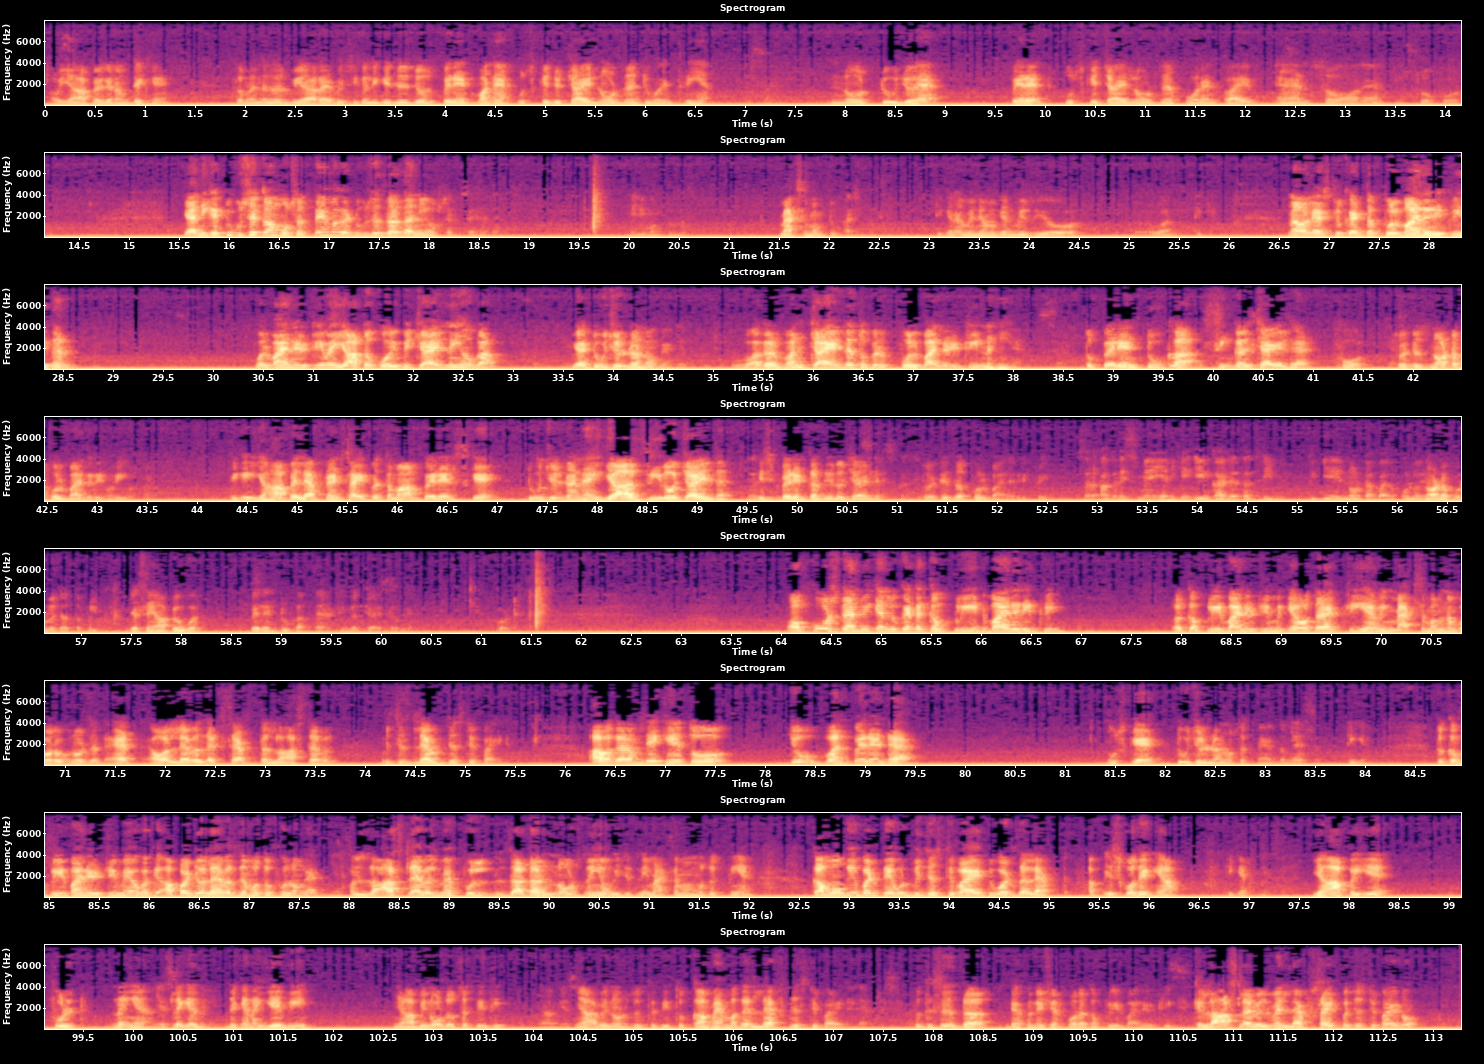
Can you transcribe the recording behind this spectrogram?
और यहाँ पे अगर हम देखें तो हमें नज़र भी आ रहा है बेसिकली कि जो जो पेरेंट वन है उसके जो चाइल्ड नोड्स हैं टू एंड थ्री हैं। नोड टू जो है पेरेंट उसके चाइल्ड नोड्स हैं four and five and so on and so forth यानी कि टू से कम हो सकते हैं मगर टू से ज़्यादा नहीं हो सकते मिनिमम टू मैक्सिमम टू ठीक है ना? Minimum can be zero one ठीक है। Now let's look at the full binary tree then full binary tree में या तो कोई भी चाइल्ड नहीं होगा या टू चिल्ड्रन होंगे। अगर वन चाइल्ड है तो फिर फुल बाइनरी ट्री नहीं है। तो पेरेंट टू का सिंगल चाइल्ड है four so it is not a full binary tree ठीक है यहाँ पे लेफ़्ट हैंड साइड पे तमाम पेरेंट्स के टू चिल्ड्रन है या ज़ीरो चाइल्ड है. इस पेरेंट का ज़ीरो चाइल्ड है. तो it is a full binary tree sir अगर इसमें यानी कि एक आ जाता थ्री में तो ये not a full not a full हो जाता बिल्कुल. जैसे यहाँ पे हुआ पेरेंट टू का सिंगल चाइल्ड हो गया. Good of course then we can look at a complete binary tree A complete binary tree में क्या होता है? Tree having maximum number of nodes at all levels except the last level which is left justified. अब अगर हम देखें तो जो वन पेरेंट है उसके टू चिल्ड्रन हो सकते हैं एकदम। ठीक है? तो कंप्लीट बाइनरी ट्री में होगा कि अपर जो लेवल्स हैं वो तो फुल होंगे. और लास्ट लेवल में फुल ज़्यादा नोड्स नहीं होंगी जितनी मैक्सिमम हो सकती हैं। कम होंगी but they would be justified towards the left अब इसको देखें आप ठीक है? यहाँ पे ये फुल नहीं है। Yes, इसलिए कि देखे ना ये भी यहाँ भी नोट हो सकती थी यहाँ भी नोट हो सकती थी। तो कम है मगर लेफ़्ट जस्टिफाइड है। तो this is the definition for a complete binary tree कि लास्ट लेवल में लेफ़्ट साइड पर जस्टिफाइड हो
